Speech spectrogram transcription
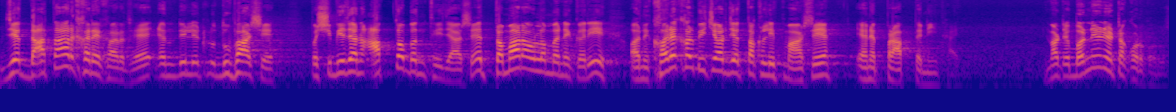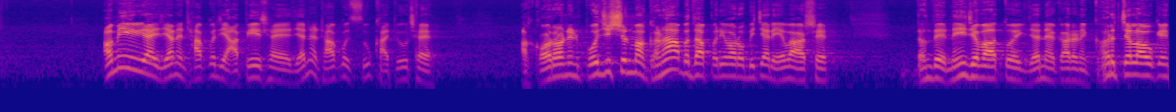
જે દાતાર ખરેખર છે, એનું દિલ એટલું દુભાશે, પછી બીજાને આપતો બંધ થઈ જશે, તમારા અવલંબને કરી અને ખરેખર બિચાર જે તકલીફમાં હશે, એને પ્રાપ્ત નહીં થાય. માટે બંનેને ટકોર કરું છું. અમીર જેને ઠાકોરજી આપી છે, જેને ઠાકોર સુખ આપ્યું છે, આ કોરોનાની પોઝિશનમાં ઘણા બધા પરિવારો બિચારે એવા હશે. ધંધે નહીં જવાતો હોય, જેને કારણે ઘર ચલાવો કંઈ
